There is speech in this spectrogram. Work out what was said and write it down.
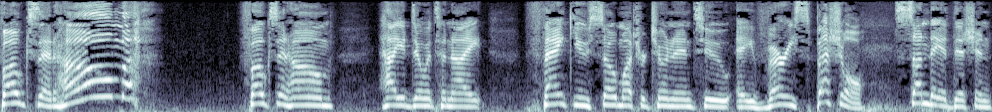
Folks at home. Folks at home how you doing tonight? Thank you so much for tuning in to a very special sunday edition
